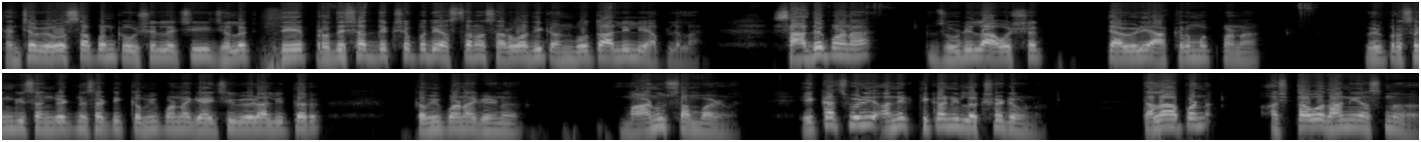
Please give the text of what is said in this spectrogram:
त्यांच्या व्यवस्थापन कौशल्याची झलक ते प्रदेशाध्यक्षपदी असताना सर्वाधिक अनुभवता आलेली आहे आपल्याला. साधेपणा जोडीला आवश्यक त्यावेळी आक्रमकपणा वेळप्रसंगी संघटनेसाठी कमीपणा घ्यायची वेळ आली तर कमीपणा घेणं माणूस सांभाळणं एकाच वेळी अनेक ठिकाणी लक्ष ठेवणं त्याला आपण अष्टावधानी असणं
